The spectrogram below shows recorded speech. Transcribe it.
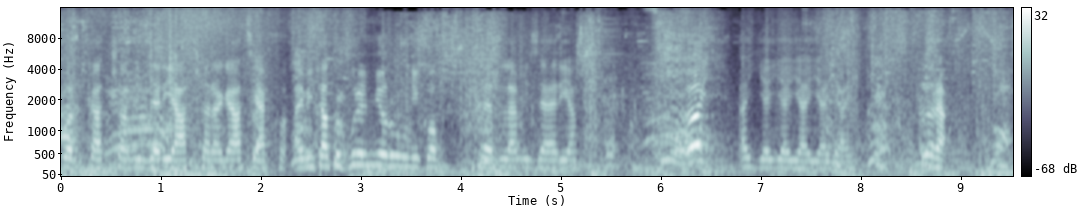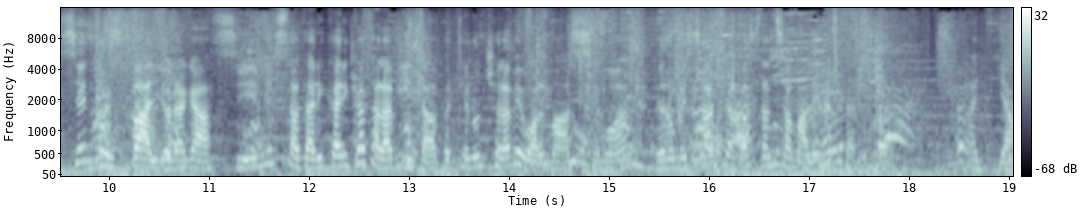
porcaccia miseriaccia ragazzi. Ecco, ha evitato pure il mio runico Per la miseria. Oi! Ai ai ai ai ai ai. Allora Se non sbaglio ragazzi Mi è stata ricaricata la vita Perché non ce l'avevo al massimo eh. Ero messa anche abbastanza male in effetti. Aia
